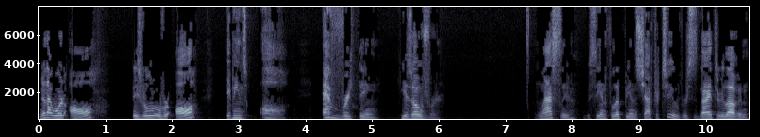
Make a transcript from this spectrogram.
You know that word all? He's ruler over all? It means all. Everything he is over. And lastly, we see in Philippians chapter 2, verses 9 through 11.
